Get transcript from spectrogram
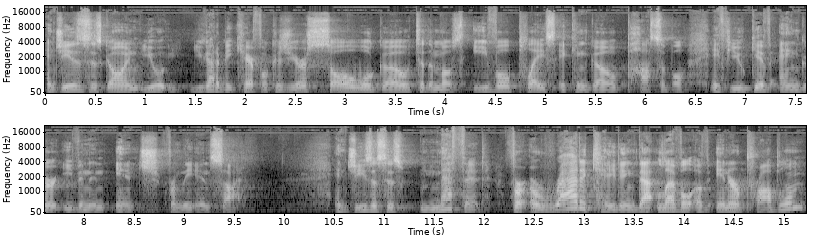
And Jesus is going, You, you got to be careful because your soul will go to the most evil place it can go possible if you give anger even an inch from the inside. And Jesus' method for eradicating that level of inner problem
